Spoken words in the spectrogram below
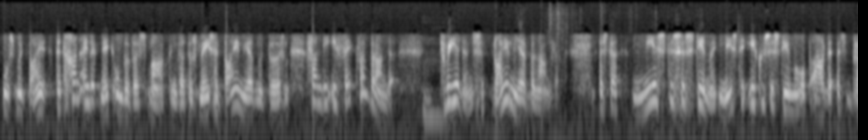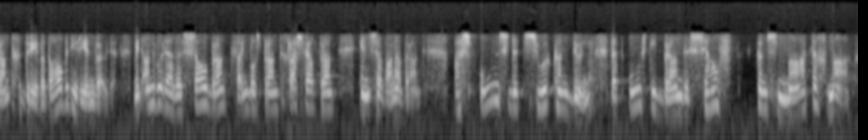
Ons moet baie dit gaan eintlik net om bewusmaking dat ons mense baie meer moet bewus van die effek van brande. Tweedens, baie meer belangrik, is dat meeste sisteme, meeste ekosisteme op aarde is brandgedrewe behalwe die reënwoude. Met ander woorde, hulle sal brand fynbosbrand, grasveldbrand en savannabrand. As ons dit so kan doen dat ons die brande self kunsmatig maak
